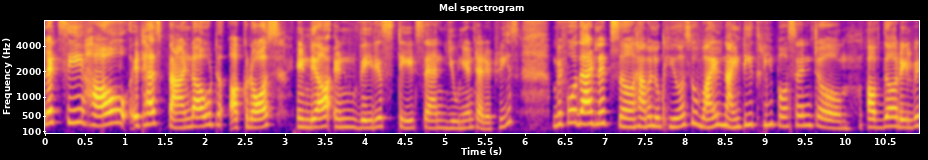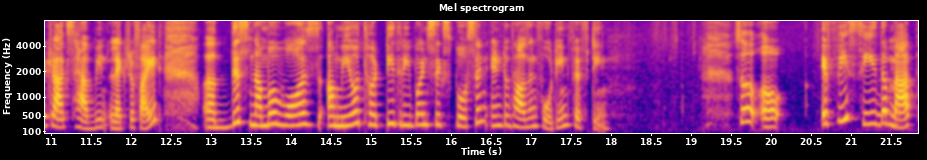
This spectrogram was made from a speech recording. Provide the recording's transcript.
Let's see how it has panned out across India in various states and union territories. Before that, let's uh, have a look here. So, while 93% uh, of the railway tracks have been electrified, uh, this number was a mere 33.6% in 2014-15. So, uh, if we see the map,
